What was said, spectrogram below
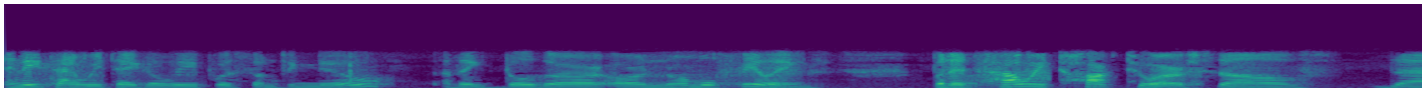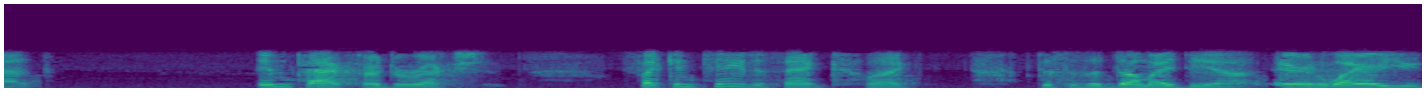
anytime we take a leap with something new. I think those are our normal feelings, but it's how we talk to ourselves that impacts our direction. If I continue to think like this is a dumb idea, Aaron, why are you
